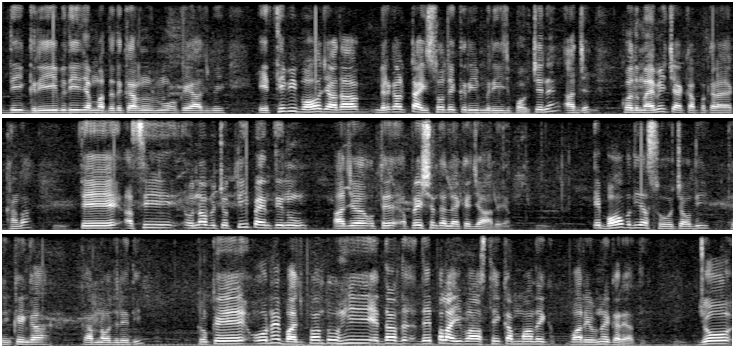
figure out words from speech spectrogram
ਦੀ ਗਰੀਬ ਦੀ ਜਾਂ ਮਦਦ ਕਰਨ ਮੌਕੇ ਅੱਜ ਵੀ, ਇੱਥੇ ਵੀ ਬਹੁਤ ਜ਼ਿਆਦਾ ਮੇਰੇ ਖਿਆਲ 250 ਦੇ ਕਰੀਬ ਮਰੀਜ਼ ਪਹੁੰਚੇ ਨੇ ਅੱਜ। ਖੁਦ ਮੈਂ ਵੀ ਚੈੱਕਅਪ ਕਰਾਇਆ ਅੱਖਾਂ ਦਾ। ਤੇ ਅਸੀਂ ਉਹਨਾਂ ਵਿੱਚੋਂ 30 35 ਨੂੰ ਅੱਜ ਉੱਥੇ ਆਪਰੇਸ਼ਨ ਤੇ ਲੈ ਕੇ ਜਾ ਰਹੇ ਹਾਂ। ਇਹ ਬਹੁਤ ਵਧੀਆ ਸੋਚ ਆ ਉਹਦੀ ਥਿੰਕਿੰਗ ਆ ਕਰਨ ਔਜਲੇ ਦੀ। ਕਿਉਂਕਿ ਉਹਨੇ ਬਚਪਨ ਤੋਂ ਹੀ ਇਦਾਂ ਦੇ ਭਲਾਈ ਵਾਸਤੇ ਕੰਮਾਂ ਦੇ ਬਾਰੇ ਉਹਨੇ ਕਰਿਆ ਸੀ। ਜੋ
